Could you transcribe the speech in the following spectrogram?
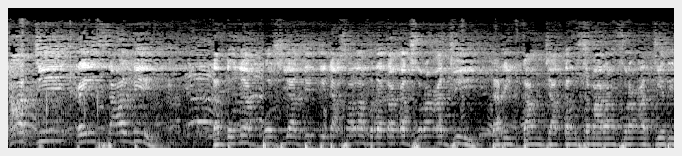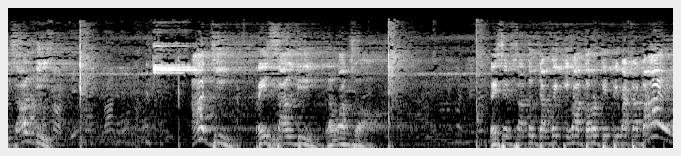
Aji Rizaldi. Tentunya Bos Yadi tidak salah mendatangkan seorang Aji dari Bang Jateng Semarang seorang Aji Rizaldi. Aji Rizaldi lawan so. Receive satu David Iwan turun diterima dan baik.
